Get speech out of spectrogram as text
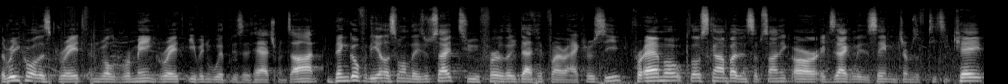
The recoil is great and will remain great even with this attachment on. Then go for the LS1 laser sight to further that hipfire accuracy accuracy. For ammo, close combat and subsonic are exactly the same in terms of TTK.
